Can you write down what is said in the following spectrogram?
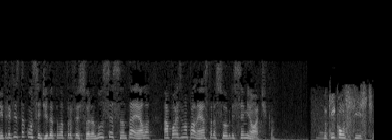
Entrevista concedida pela professora Lúcia Santaella após uma palestra sobre semiótica. No que consiste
